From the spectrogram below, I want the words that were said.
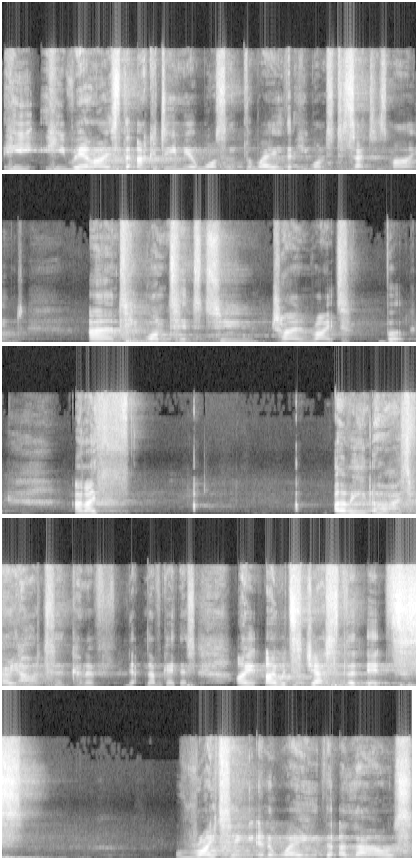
He, he realized that academia wasn't the way that he wanted to set his mind, and he wanted to try and write a book. And I, I mean, oh, it's very hard to kind of navigate this. I, I would suggest that it's writing in a way that allows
